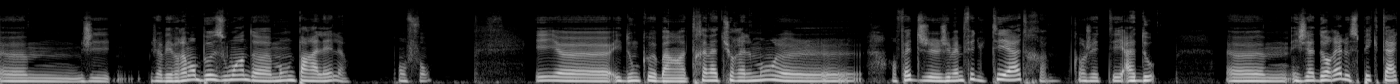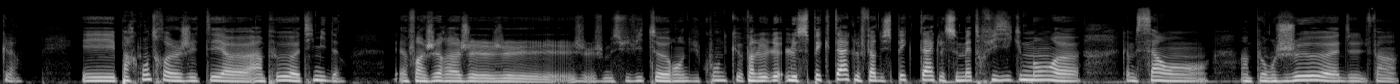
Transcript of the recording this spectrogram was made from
Euh, J'avais vraiment besoin d'un monde parallèle, enfant. Et, euh, et donc, euh, ben, très naturellement, en fait, j'ai même fait du théâtre quand j'étais ado. Et j'adorais le spectacle. Et par contre, j'étais un peu timide. Enfin, je, je, je, je, me suis vite rendu compte que, enfin, le, le- le spectacle, faire du spectacle, se mettre physiquement comme ça, en, un peu en jeu, enfin,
